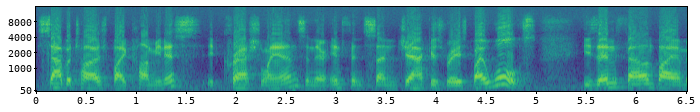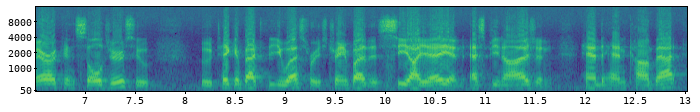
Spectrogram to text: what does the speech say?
sabotaged by communists. It crash lands, and their infant son Jack is raised by wolves. He's then found by American soldiers who, who take him back to the U.S., where he's trained by the CIA in espionage and hand-to-hand combat.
